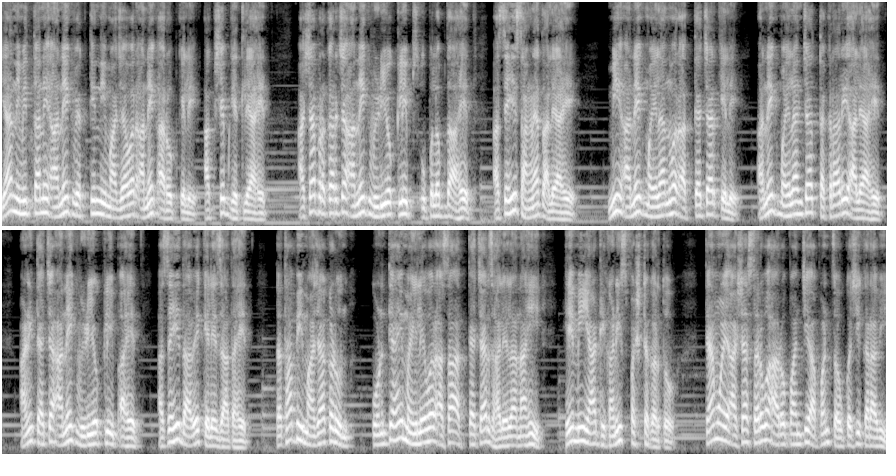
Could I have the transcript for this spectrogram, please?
या निमित्ताने अनेक व्यक्तींनी माझ्यावर अनेक आरोप केले आक्षेप घेतले आहेत. अशा प्रकारच्या अनेक व्हिडिओ क्लिप्स उपलब्ध आहेत असेही सांगण्यात आले आहे. मी अनेक महिलांवर अत्याचार केले अनेक महिलांच्या तक्रारी आल्या आहेत आणि त्याच्या अनेक व्हिडिओ क्लिप आहेत असेही दावे केले जात आहेत. तथापि माझ्याकडून कोणत्याही महिलेवर असा अत्याचार झालेला नाही हे मी या ठिकाणी स्पष्ट करतो. त्यामुळे अशा सर्व आरोपांची आपण चौकशी करावी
